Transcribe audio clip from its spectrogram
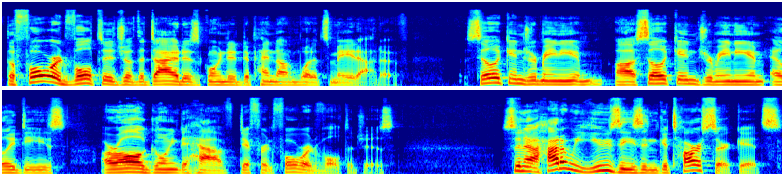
The forward voltage of the diode is going to depend on what it's made out of. Silicon, germanium, uh, silicon, germanium LEDs are all going to have different forward voltages. So now how do we use these in guitar circuits?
